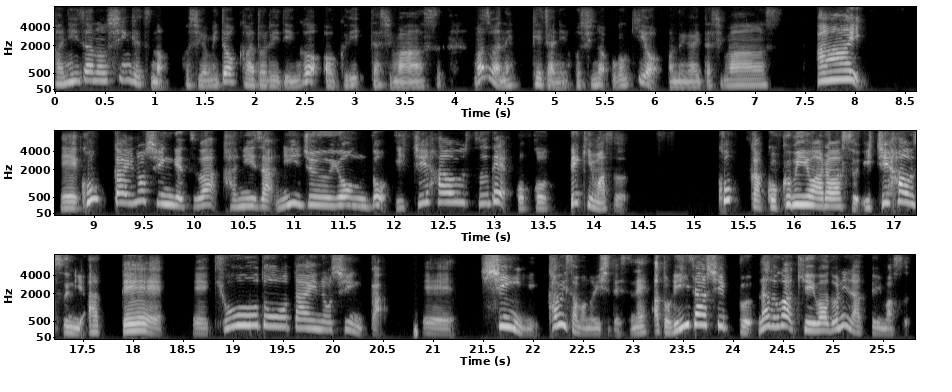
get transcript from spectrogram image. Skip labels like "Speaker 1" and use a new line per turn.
蟹座の新月の星読みとカードリーディングをお送りいたします。まずはね、ケイちゃんに星の動きをお願いいたします。
はい。えー、今回の新月は、蟹座24度1ハウスで起こってきます。国家国民を表す1ハウスにあって、えー、共同体の進化、えー、真意、神様の意志ですね。あとリーダーシップなどがキーワードになっています。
